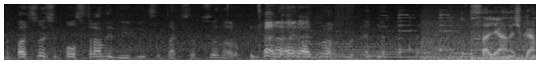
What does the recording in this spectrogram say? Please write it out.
На подсосе пол страны двигается, так что все норм. Да, да, да. Соляночка.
